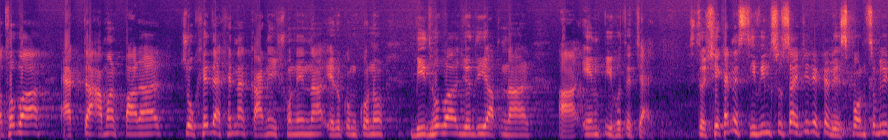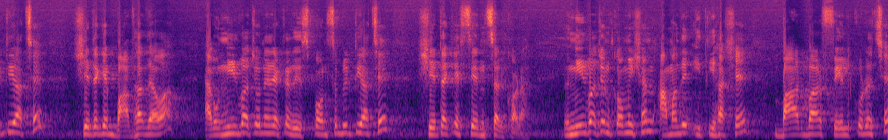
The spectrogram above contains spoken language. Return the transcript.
অথবা একটা আমার পাড়ার চোখে দেখে না, কানে শোনে না, এরকম কোনো বিধবা যদি আপনার এমপি হতে চায় তো সেখানে সিভিল সোসাইটির একটা রেসপন্সিবিলিটি আছে, সেটাকে বাধা দেওয়া এবং নির্বাচনের একটা রেসপন্সিবিলিটি আছে, সেটাকে সেন্সার করা। নির্বাচন কমিশন আমাদের ইতিহাসে বারবার ফেল করেছে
